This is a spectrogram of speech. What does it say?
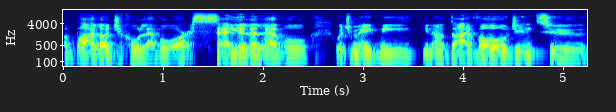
a biological level or a cellular level, which made me, you know, divulge into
